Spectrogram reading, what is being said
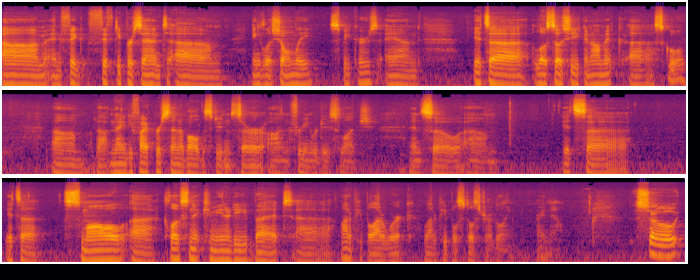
um, and 50% um, English only speakers. And it's a low socioeconomic uh, school. Um, about 95% of all the students are on free and reduced lunch. And so um, it's, uh, it's a small, uh, close knit community, but uh, a lot of people out of work, a lot of people still struggling right now. So,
